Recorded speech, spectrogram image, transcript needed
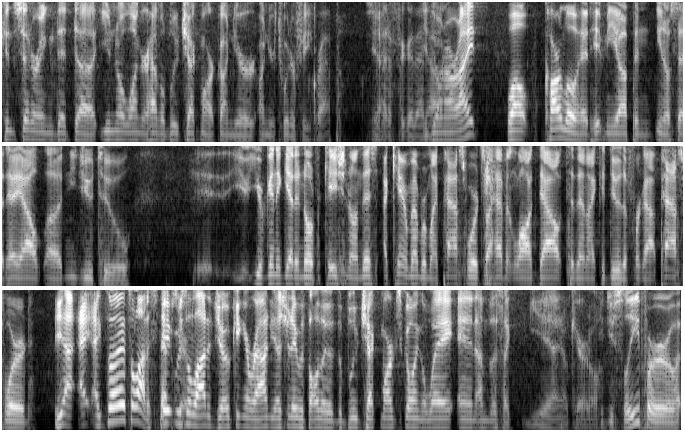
considering that uh, you no longer have a blue check mark on your on your Twitter feed. Crap. So Yeah. I got to figure that You out. doing all right? Well, Carlo had hit me up and you know said, "Hey, I'll uh, need you to. uh, You're going to get a notification on this. I can't remember my password, so I haven't logged out. To then I could do the forgot password. Yeah, I, I, So it's a lot of steps. it was here. a lot of joking around yesterday with all the, the blue check marks going away, and I'm just like, yeah, I don't care at all. Did you sleep or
